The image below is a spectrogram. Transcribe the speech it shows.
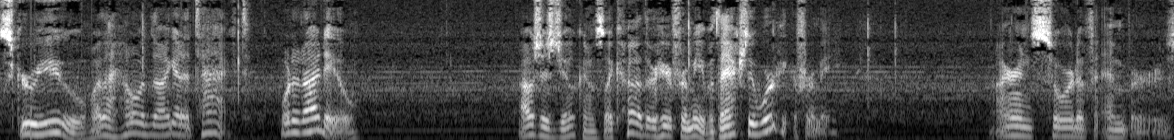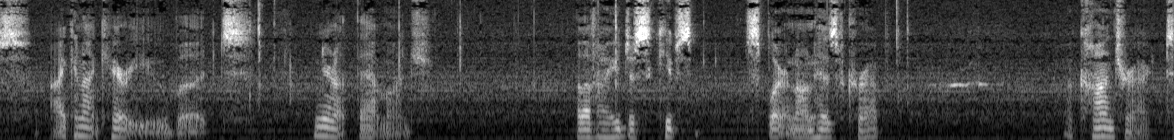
Screw you, why the hell did I get attacked? What did I do? I was just joking. I was like, huh, they're here for me. But they actually were here for me. Iron Sword of Embers. I cannot carry you, but you're not that much. I love how he just keeps splurting on his crap. A contract.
